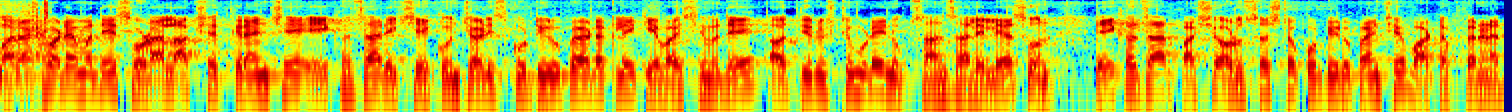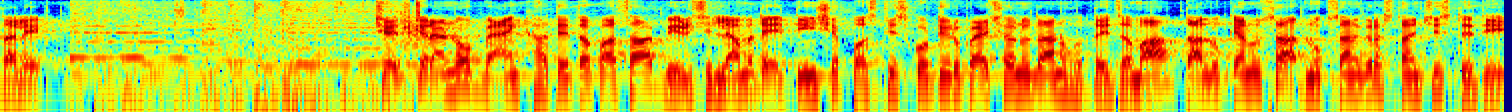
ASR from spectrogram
मराठवाड्यामध्ये सोळा लाख शेतकऱ्यांचे एक हजार एकशे एकोणचाळीस कोटी रुपये अडकले केवायसीमध्ये अतिवृष्टीमुळे नुकसान झालेले असून एक हजार पाचशे अडुसष्ट कोटी रुपयांचे वाटप करण्यात आले. शेतकऱ्यांनो बँक खाते तपासा. बीड जिल्ह्यामध्ये तीनशे पस्तीस कोटी रुपयाचे अनुदान होते जमा. तालुक्यानुसार नुकसानग्रस्तांची स्थिती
